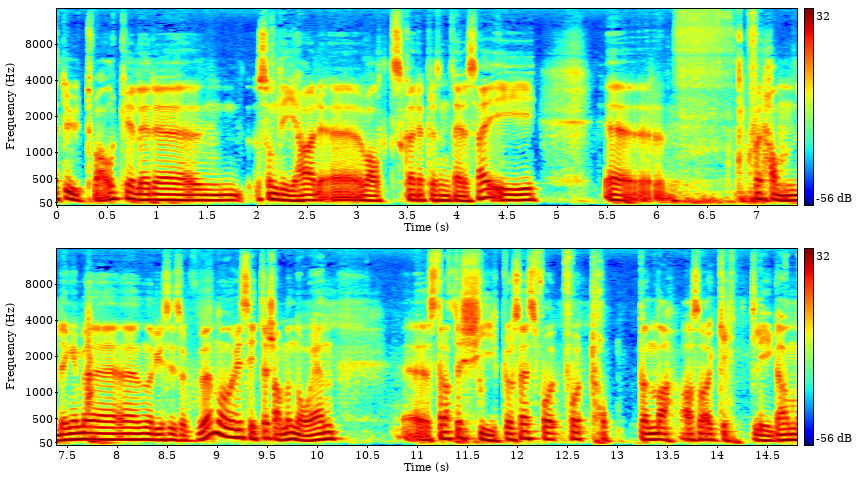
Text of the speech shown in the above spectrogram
et utvalg eller, eh, som de har eh, valgt skal representere seg i eh, forhandlinger med Norges ishockeyforbund. Og når vi sitter sammen nå i en strategiprosess for, for toppen, da, altså Gateligaen.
